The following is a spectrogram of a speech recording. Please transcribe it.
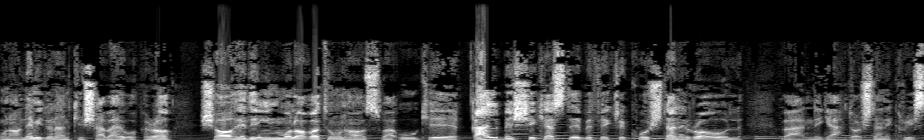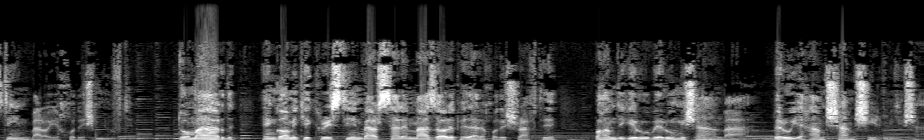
اونا نمی‌دونن که شبه اپرا شاهد این ملاقات اونهاست و او که قلب شکسته به فکر کشتن راول و نگه داشتن کریستین برای خودش میفته دو مرد هنگامی که کریستین بر سر مزار پدر خودش رفته با هم دیگه روبرو میشن و به روی هم شمشیر می‌کشن.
